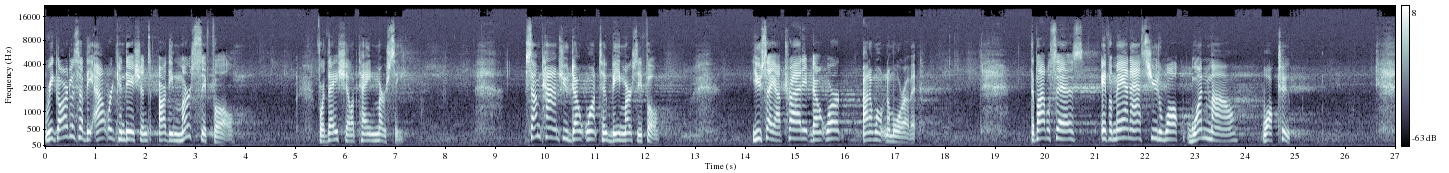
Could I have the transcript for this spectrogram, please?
regardless of the outward conditions, are the merciful, for they shall obtain mercy. Sometimes you don't want to be merciful. You say, I've tried it, don't work, I don't want no more of it. The Bible says, if a man asks you to walk one mile, walk two.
